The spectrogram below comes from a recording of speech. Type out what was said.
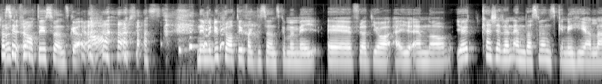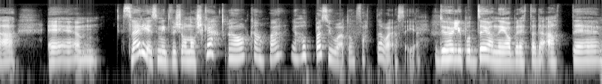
Fast jag pratar ju svenska. Ja, precis. Nej, men du pratar ju faktiskt svenska med mig. Eh, för att jag är ju en av, jag är kanske den enda svensken i hela eh, Sverige som inte förstår norska. Ja, kanske. Jeg hoppas jo at de fatter hva jeg sier. Du höll ju på att dö när jag berättade att eh,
